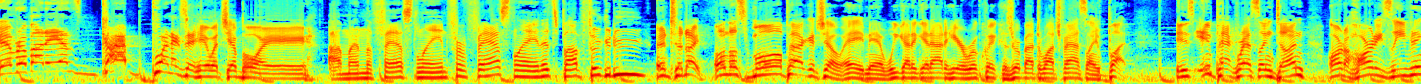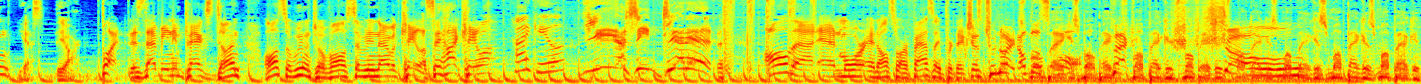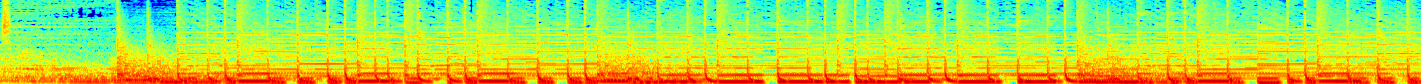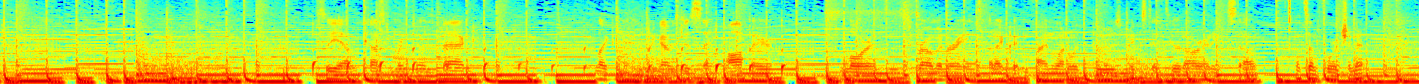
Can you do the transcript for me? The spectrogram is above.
Everybody, it's Garb Poindexter here with your boy. I'm in the fast lane for fast lane. It's Bob Figgity. And tonight on the Small Package Show, hey man, we got to get out of here real quick because we're about to watch Fastlane. But is Impact Wrestling done? Are the Hardys leaving? Yes, they are. But does that mean Impact's done? Also, we went to Evolve 79 with Kayla. Say hi, Kayla. Hi, Kayla. Yeah, she did it! All that and more, and also our Fastlane predictions tonight on the Small package, small package, small package, small package, small package, small package, small package, small package. So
